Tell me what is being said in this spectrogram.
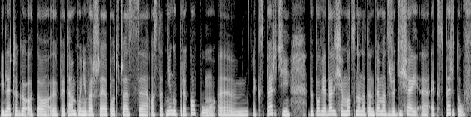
I dlaczego o to y, pytam? Ponieważ e, podczas e, ostatniego prekopu eksperci wypowiadali się mocno na ten temat, że dzisiaj e, ekspertów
